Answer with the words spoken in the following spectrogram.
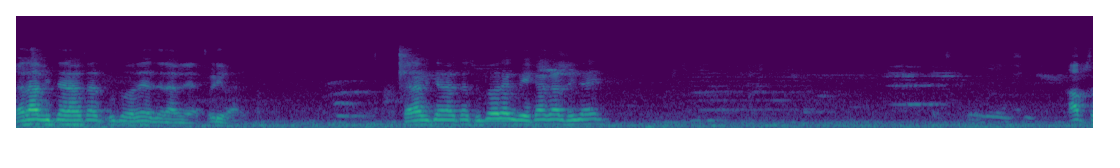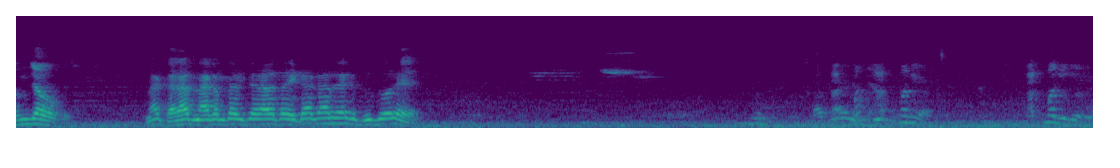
ખરાબ વિચાર આવતા છૂટો રહે જરા થોડી વાર. ખરાબ વિચાર આવતા છૂટો રહે કે એકાકાર થઈ જાય? આપ સમજાવો ના, ખરાબ ના ગમતા વિચાર આવે તો એકાકાર રહે કે જુદો રહે આત્મા જુદો રહે.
